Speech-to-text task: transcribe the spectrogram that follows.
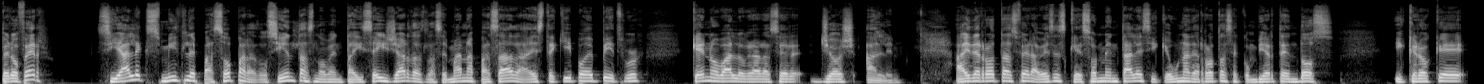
Pero Fer, si Alex Smith le pasó para 296 yardas la semana pasada a este equipo de Pittsburgh, ¿qué no va a lograr hacer Josh Allen? Hay derrotas, Fer, a veces que son mentales y que una derrota se convierte en dos. Y creo que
